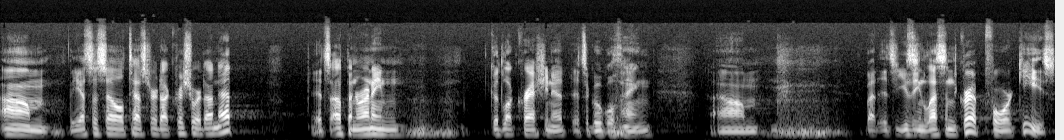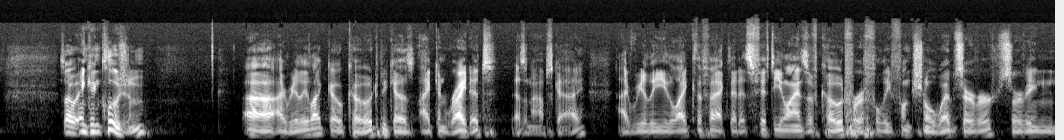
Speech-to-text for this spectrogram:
Um, the SSL tester.chrisshort.net, it's up and running. Good luck crashing it. It's a Google thing. Um, but it's using Let's Encrypt for keys. So in conclusion, uh, I really like Go code because I can write it as an ops guy. I really like the fact that it's 50 lines of code for a fully functional web server serving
